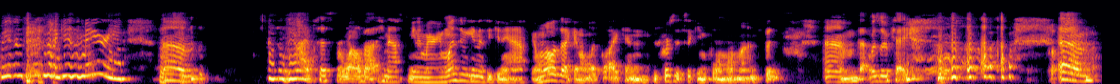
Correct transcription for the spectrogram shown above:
We haven't talked about getting married. Um, and so then I obsessed for a while about him asking me to marry him. When's he going to get ask him? What was that going to look like? And of course, it took him four more months, but um, that was okay. um,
